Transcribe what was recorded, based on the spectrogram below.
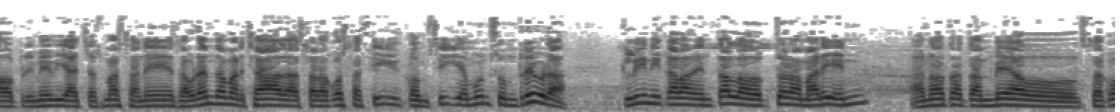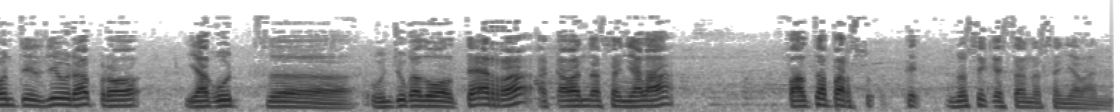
el primer viatges massaners. Haurem de marxar de Saragossa, sigui com sigui, amb un somriure. Clínica La Dental, la doctora Marín. Anota també el segon tir lliure, però hi ha hagut eh, un jugador al terra. Acaben d'assenyalar falta per... No sé què estan assenyalant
